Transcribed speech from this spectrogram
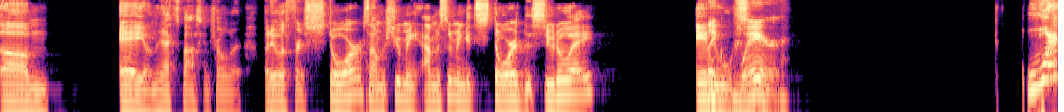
um A on the Xbox controller, but it was for store, so I'm assuming I'm assuming it stored the suit away. In Like where? Where?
